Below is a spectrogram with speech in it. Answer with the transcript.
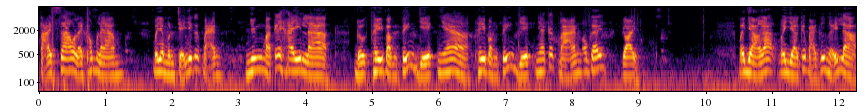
Tại sao lại không làm? Bây giờ mình chỉ với các bạn nhưng mà cái hay là được thi bằng tiếng Việt nha. Thi bằng tiếng Việt nha các bạn ok? Rồi. Bây giờ á bây giờ các bạn cứ nghĩ là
